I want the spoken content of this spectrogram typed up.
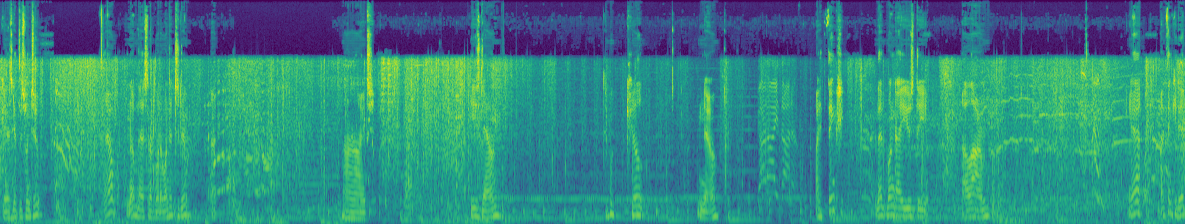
Okay, let's get this one too. Nope, nope, that's not what I wanted to do. Oh. Nope. Alright. He's down. Did we kill... No. I think she, that one guy used the alarm. Yeah, I think he did.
